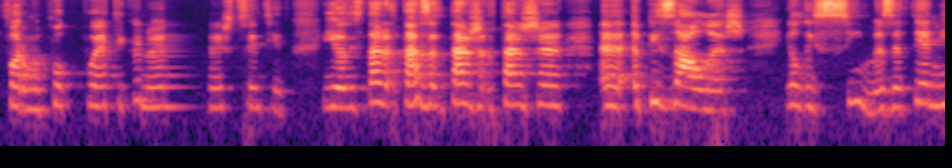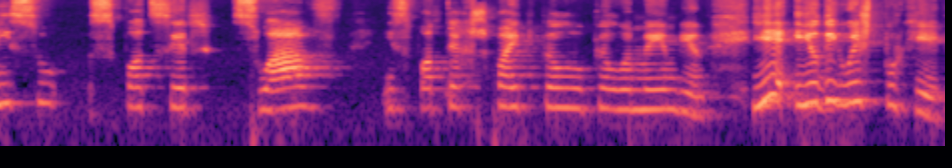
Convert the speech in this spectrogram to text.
forma pouco poética, não é? Neste sentido. E eu disse, estás, estás, estás a, a, a pisá-las. Ele disse, sim, mas até nisso se pode ser suave, isso pode ter respeito pelo, pelo meio ambiente. E, é, eu digo isto porquê?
